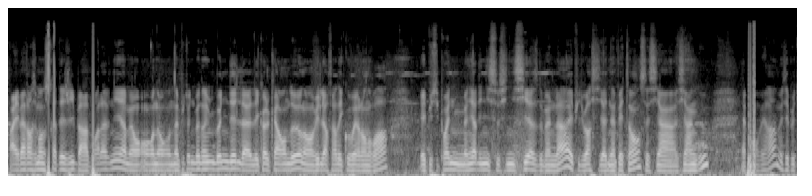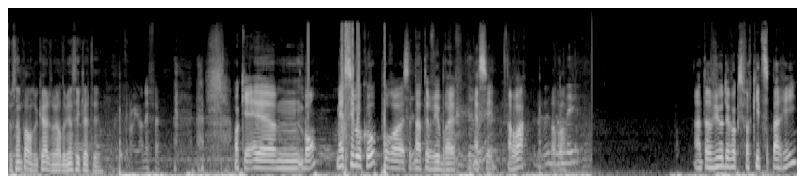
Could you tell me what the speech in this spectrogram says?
Alors, il n'y a pas forcément de stratégie par rapport à l'avenir, mais on, on a, plutôt une bonne, une bonne idée de l'école 42. On a envie de leur faire découvrir l'endroit. Et puis, c'est pour une manière de s'initier à ce domaine-là, et puis de voir s'il y a une appétence et s'il y, a un- s'il y a un goût. Et après, on verra, mais c'est plutôt sympa en tout cas. Elles ont l'air de bien s'éclater. Oui, en effet. ok, euh, bon, merci beaucoup pour euh, cette interview brève. Merci. Au revoir. Bonne revoir. journée. Interview de Vox for Kids Paris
